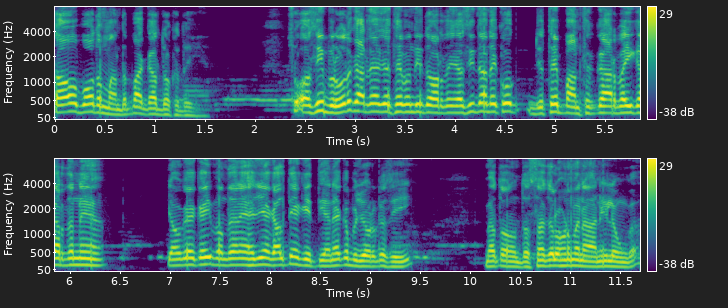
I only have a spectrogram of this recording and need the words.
ਤਾਂ ਉਹ ਬਹੁਤ ਮੰਦਭਾਗਾ ਦੁਖਦਾ ਹੀ ਹੈ। ਸੋ ਅਸੀਂ ਵਿਰੋਧ ਕਰਦੇ ਹਾਂ ਜਥੇਬੰਦੀ ਤੌਰ ਤੇ। ਅਸੀਂ ਤਾਂ ਦੇਖੋ, ਜਿੱਥੇ ਪੰਥਕ ਕਾਰਵਾਈ ਕਰ ਦਿੰਨੇ ਆ ਕਿਉਂਕਿ ਕਈ ਬੰਦਿਆਂ ਨੇ ਇਹੋ ਜਿਹੀਆਂ ਗਲਤੀਆਂ ਕੀਤੀਆਂ ਨੇ, ਇੱਕ ਬਜ਼ੁਰਗ ਸੀ। ਮੈਂ ਤੁਹਾਨੂੰ ਦੱਸਾਂ, ਚਲੋ ਹੁਣ ਮੈਂ ਨਾਂ ਨਹੀਂ ਲਊਂਗਾ।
